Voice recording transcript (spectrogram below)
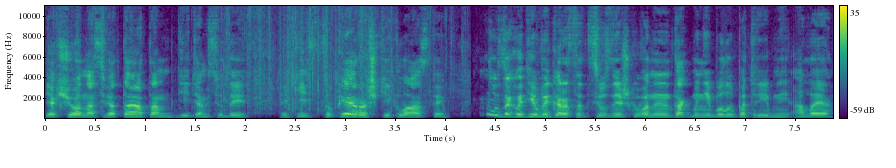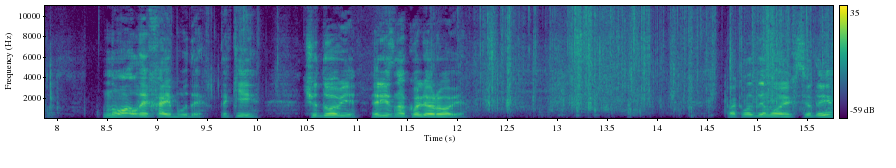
Якщо на свята, там дітям сюди якісь цукерочки класти. Ну, захотів використати цю знижку. Вони не так мені були потрібні, але, ну, але хай буде. Такі чудові, різнокольорові. Покладемо їх сюди.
